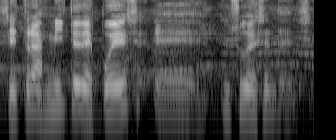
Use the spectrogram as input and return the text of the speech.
se transmite después eh, en su descendencia.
